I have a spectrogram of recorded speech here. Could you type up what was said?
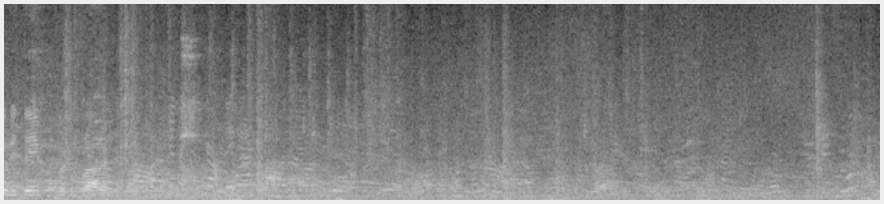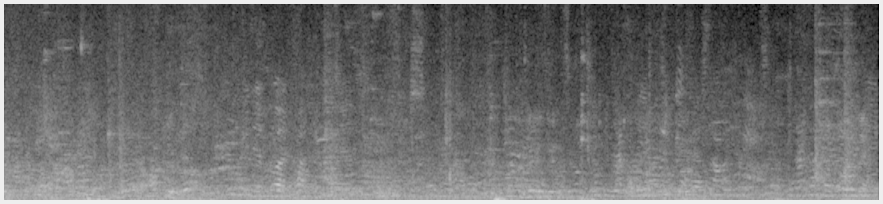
sacco di tempo per comprare. Thank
